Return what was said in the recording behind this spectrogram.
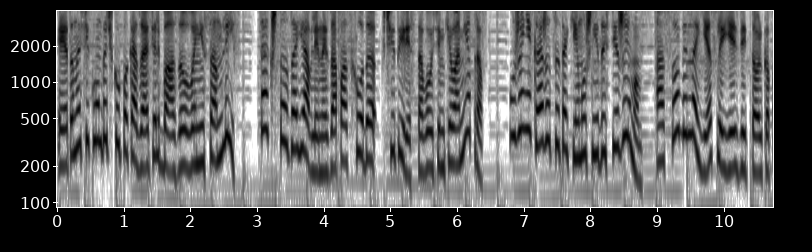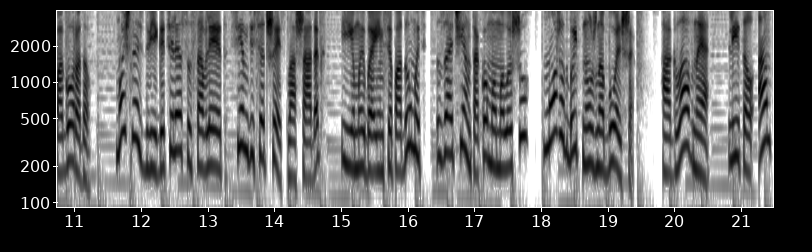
Это, на секундочку, показатель базового Nissan Leaf. Так что заявленный запас хода в 408 километров уже не кажется таким уж недостижимым, особенно если ездить только по городу. Мощность двигателя составляет 76 лошадок, и мы боимся подумать, зачем такому малышу может быть нужно больше. А главное, Little Ant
